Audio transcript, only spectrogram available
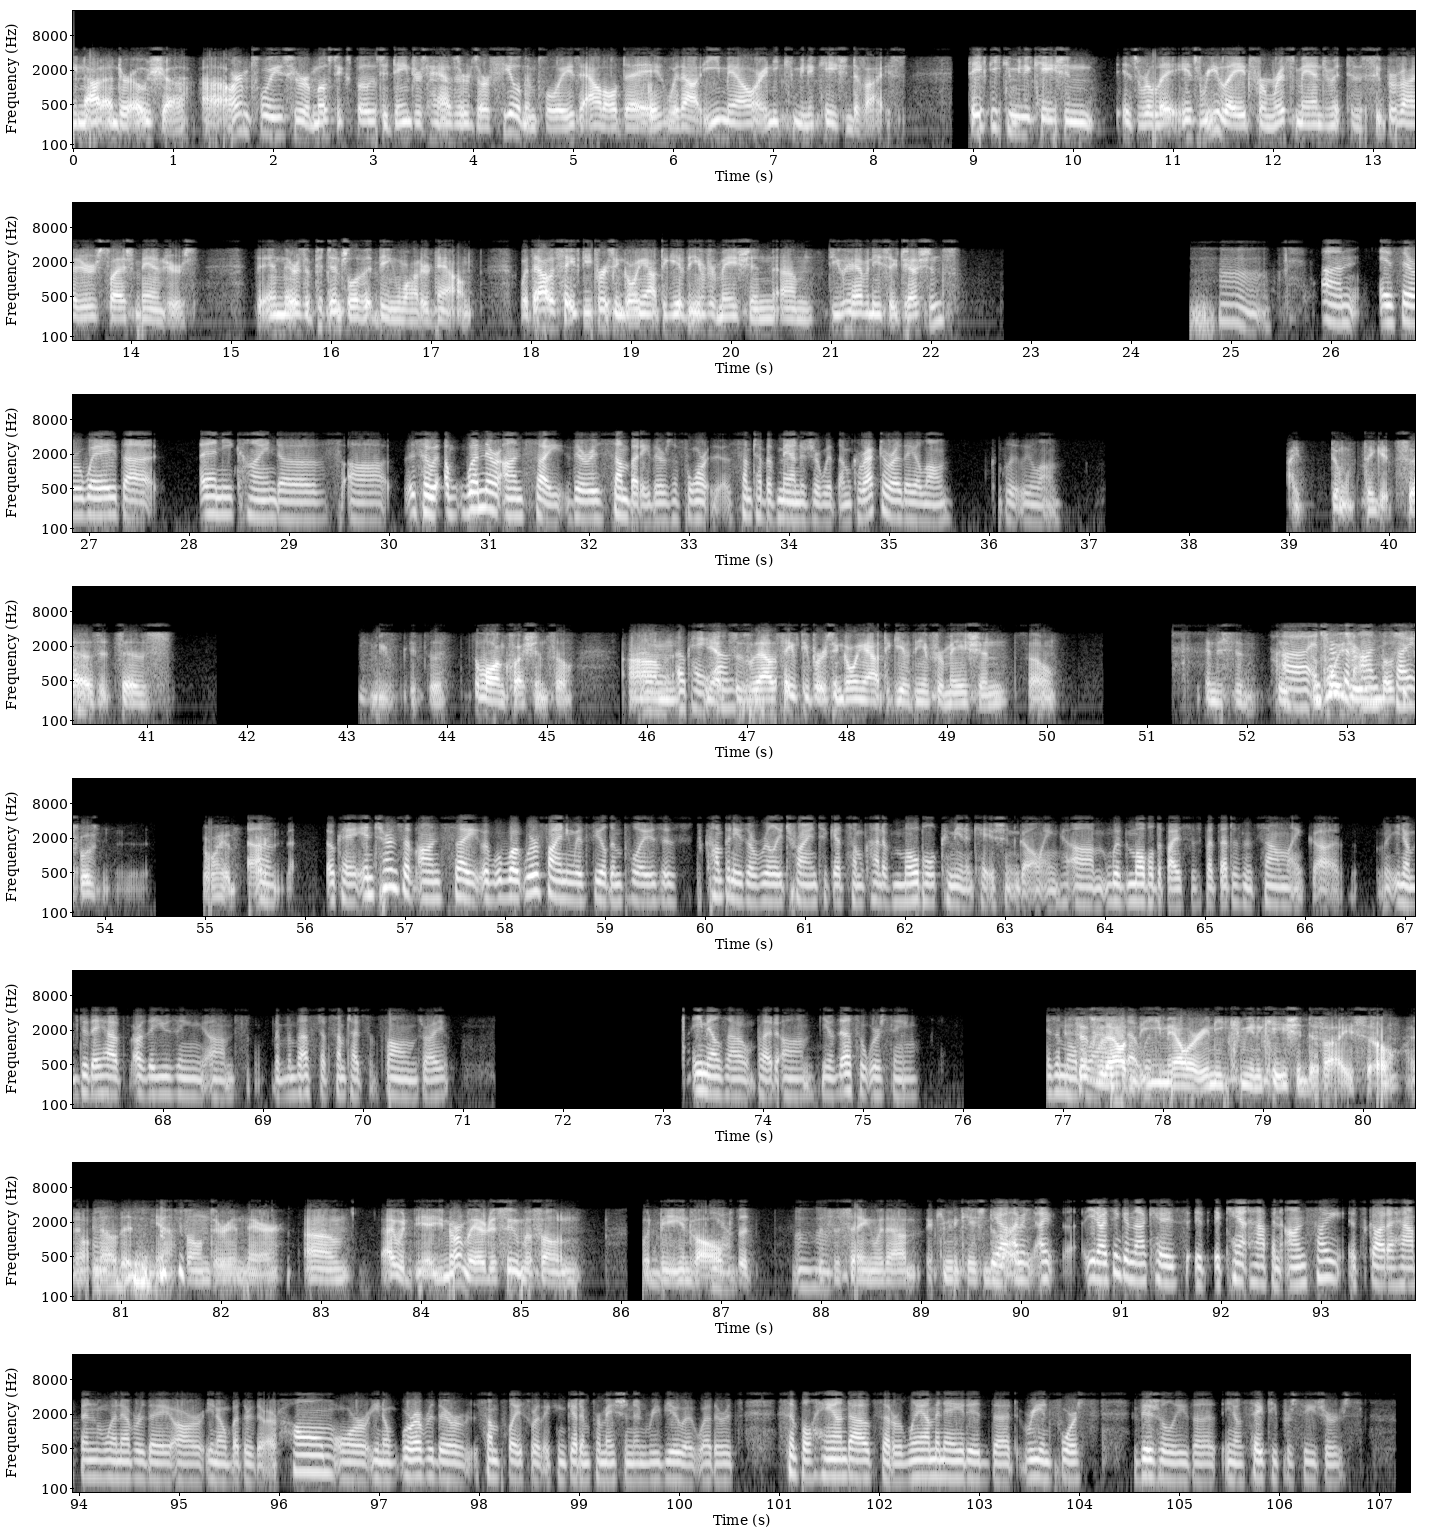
not under OSHA. Uh, our employees who are most exposed to dangerous hazards are field employees out all day without email or any communication device. Safety communication is, is relayed from risk management to the supervisors slash managers, and there's a potential of it being watered down without a safety person going out to give the information, um, do you have any suggestions? Hmm. Um, is there a way that any kind of uh, so uh, when they're on site, there is somebody, there's a for, some type of manager with them, correct, or are they alone, completely alone? I don't think it says. It says it's a, long question, so um, oh, okay. Yeah, um, it says without a safety person going out to give the information. So, and this is the uh, in terms of on-site. Go ahead. Um, okay. In terms of on-site, what we're finding with field employees is companies are really trying to get some kind of mobile communication going um, with mobile devices, but that doesn't sound like. Uh, you know, do they have? Are they using? Um, they must have some types of phones, right? Emails out, but um, you know that's what we're seeing as a mobile It says without an email or any communication device, so I don't know that oh. yeah phones are in there. I would yeah, normally I would assume a phone would be involved, yeah. but Mm-hmm. This is saying without a communication device. Yeah, I mean, I you know, I think in that case, it it can't happen on site. It's got to happen whenever they are, you know, whether they're at home or you know wherever they're someplace where they can get information and review it. Whether it's simple handouts that are laminated that reinforce visually the you know safety procedures,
